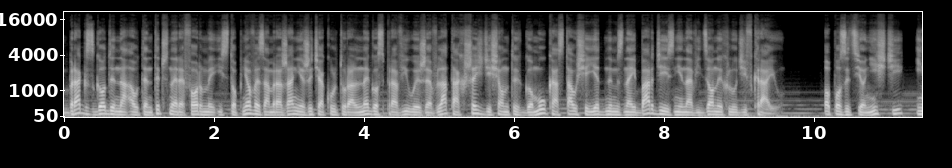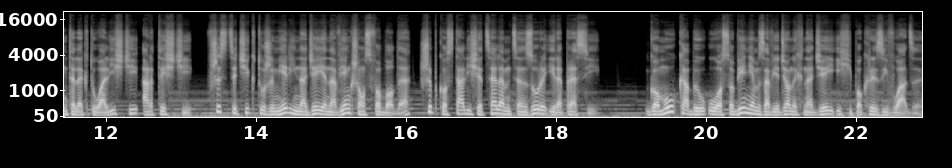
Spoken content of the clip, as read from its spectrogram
brak zgody na autentyczne reformy i stopniowe zamrażanie życia kulturalnego sprawiły, że w latach 60. Gomułka stał się jednym z najbardziej znienawidzonych ludzi w kraju. Opozycjoniści, intelektualiści, artyści, wszyscy ci, którzy mieli nadzieję na większą swobodę, szybko stali się celem cenzury i represji. Gomułka był uosobieniem zawiedzionych nadziei i hipokryzji władzy.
